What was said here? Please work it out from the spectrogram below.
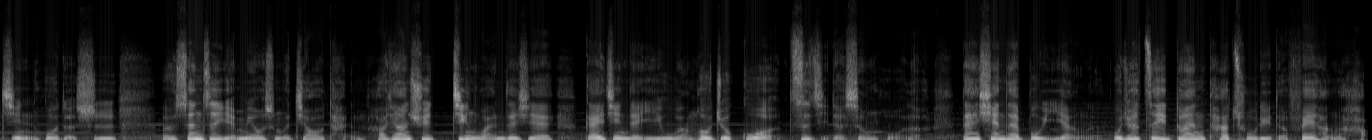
境，或者是呃甚至也没有什么交谈，好像去尽完这些该尽的义务，然后就过自己的生活了。但现在不一样了，我觉得这一段他处理的非常好，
